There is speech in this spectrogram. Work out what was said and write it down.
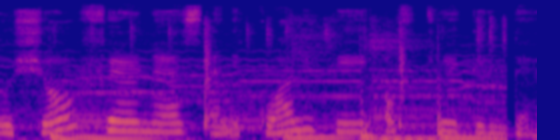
to show fairness and equality of treating them.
